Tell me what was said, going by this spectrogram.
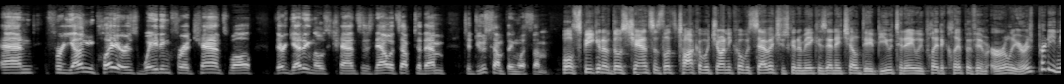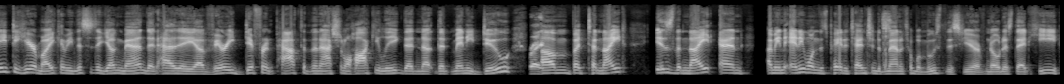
And for young players waiting for a chance, well, they're getting those chances. Now it's up to them to do something with them. Well, speaking of those chances, let's talk about Johnny Kovacevic, who's going to make his NHL debut today. We played a clip of him earlier. It's pretty neat to hear, Mike. I mean, this is a young man that had a, a very different path to the National Hockey League than uh, that many do. Right. Um, but tonight is the night, and I mean, anyone that's paid attention to the Manitoba Moose this year have noticed that he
